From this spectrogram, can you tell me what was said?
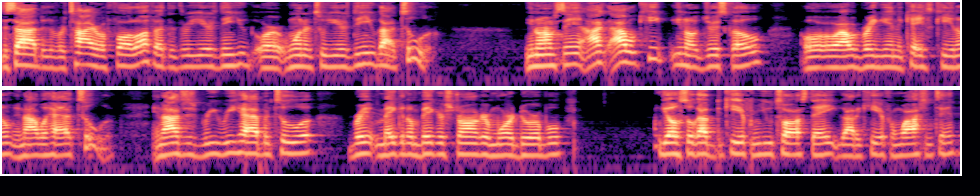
decide to retire or fall off after three years, then you or one or two years, then you got Tua. You know what I'm saying? I I will keep you know Driskel or, or I would bring in the Case Keenum and I would have Tua. And I'll just be rehabbing Tua, bring, making them bigger, stronger, more durable. You also got the kid from Utah State. You got a kid from Washington.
